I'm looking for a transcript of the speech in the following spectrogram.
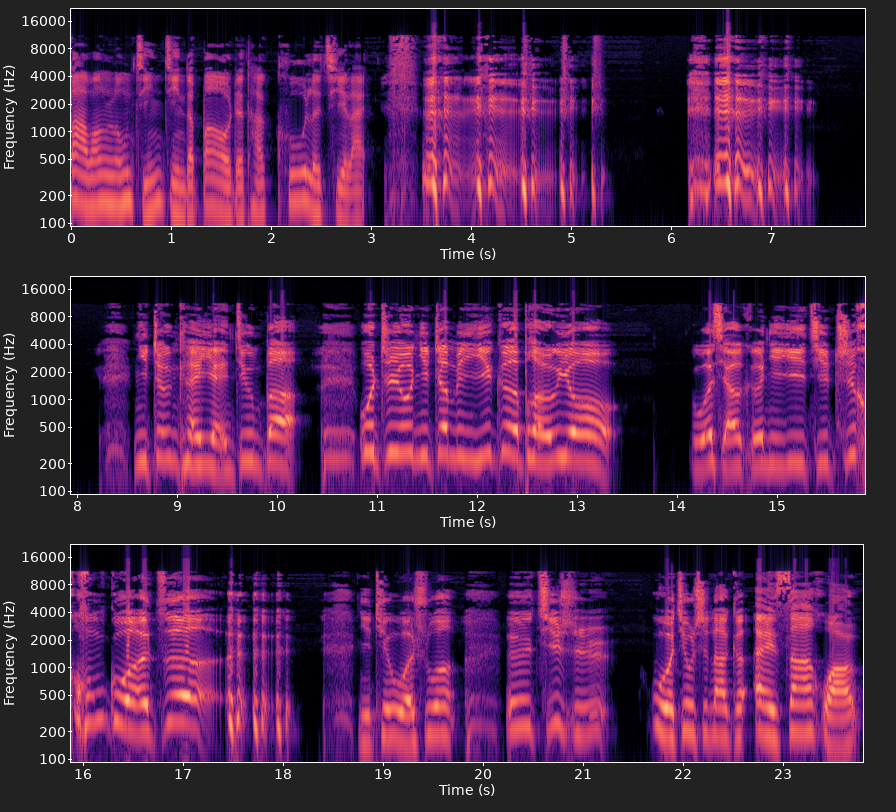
霸王龙紧紧的抱着他，哭了起来。你睁开眼睛吧，我只有你这么一个朋友。我想和你一起吃红果子。你听我说，呃，其实我就是那个爱撒谎、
